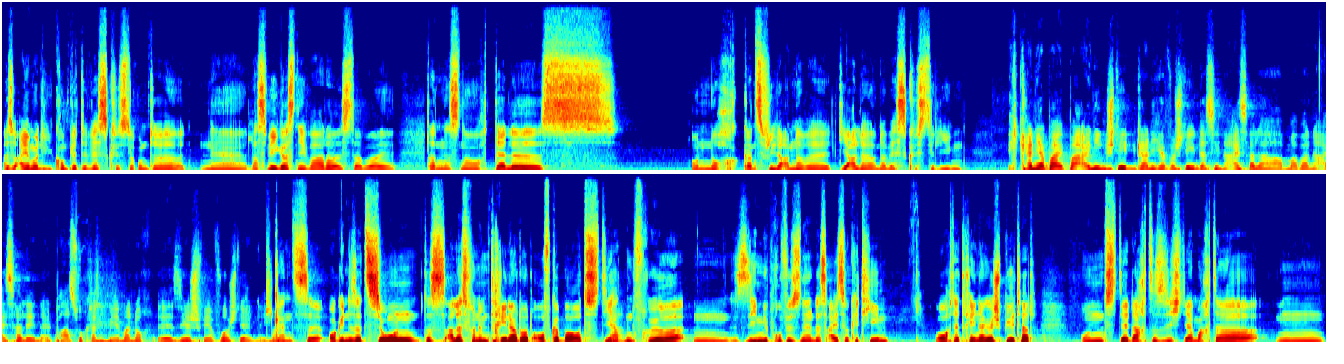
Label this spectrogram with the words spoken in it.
Also einmal die komplette Westküste runter, ne, Las Vegas, Nevada ist dabei. Dann ist noch Dallas und noch ganz viele andere, die alle an der Westküste liegen. Ich kann ja bei, bei einigen Städten kann ich ja verstehen, dass sie eine Eishalle haben, aber eine Eishalle in El Paso kann ich mir immer noch äh, sehr schwer vorstellen. Ich Die ganze Organisation, das ist alles von dem Trainer dort aufgebaut. Die Ja. hatten früher ein semi-professionelles Eishockey-Team, wo auch der Trainer gespielt hat. Und der dachte sich, der macht da ein,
